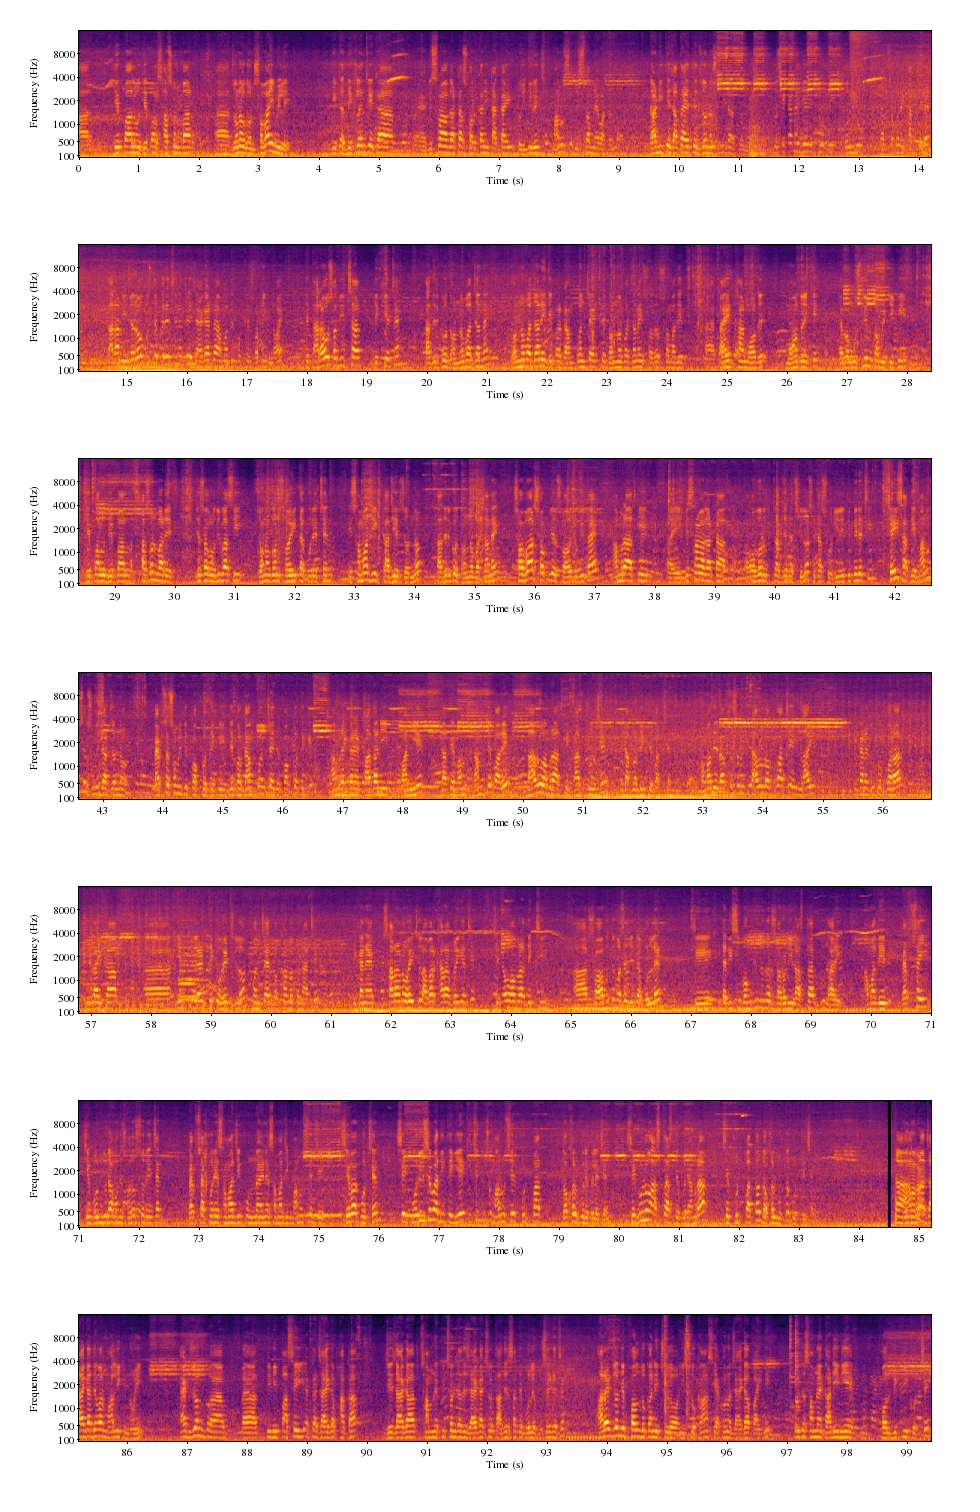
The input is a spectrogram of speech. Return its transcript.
আর দেপাল ও দেপাল শাসনবার জনগণ সবাই মিলে এটা দেখলেন যে এটা বিশ্রামাগারটা সরকারি টাকায় তৈরি হয়েছে। মানুষের বিশ্রাম নেওয়ার জন্য, গাড়িতে যাতায়াতের জন্য, সুবিধার জন্য। তো সেখানে যে দুটি বন্ধু ব্যবসা করে খাচ্ছিলেন, তারা নিজেরাও বুঝতে পেরেছিলেন যে জায়গাটা আমাদের পক্ষে সঠিক নয়। যে তারাও সদিচ্ছা দেখিয়েছেন, তাদেরকেও ধন্যবাদ জানাই। ধন্যবাদ জানাই দেপাল গ্রাম পঞ্চায়েতকে, ধন্যবাদ জানাই সদস্য আমাদের তাহের খান মহোদয়, মহোদয়কে এবং মুসলিম কমিটিকে দেপাল ও দেপাল শাসনবারের যে সকল অধিবাসী জনগণ সহায়তা করেছেন এই সামাজিক কাজের জন্য, তাদেরকেও ধন্যবাদ জানাই। সবার সক্রিয় সহযোগিতায় আমরা আজকে এই বিশ্রামাগারটা অবরোধটা যেটা ছিল, সেটা সরিয়ে নিতে পেরেছি। সেই সাথে মানুষের সুবিধার জন্য ব্যবসা সমিতির পক্ষ থেকে নেপাল গ্রাম পঞ্চায়েতের পক্ষ থেকে আমরা এখানে পাদানি বানিয়ে যাতে মানুষ নামতে পারে, তারও আমরা আজকে কাজ চলছে, এটা আপনারা দেখতে পাচ্ছেন। আমাদের ব্যবসা সমিতির আরও লক্ষ্য আছে, এই লাইট এখানে দুটো করার। এই লাইটটা এমপি ল্যান্ড থেকে হয়েছিল পঞ্চায়েত রক্ষণাবেক্ষণ আছে। এখানে সারানো হয়েছিল আবার খারাপ হয়ে গেছে সেটাও আমরা দেখছি। আর সভাপতি মাসে যেটা বললেন যে এটা ঋষি বঙ্কিমচন্দ্র সরণী রাস্তার দুধারে। আমাদের ব্যবসায়ী যে বন্ধুরা আমাদের সদস্য রয়েছেন ব্যবসা করে সামাজিক উন্নয়নে সামাজিক মানুষের যে সেবা করছেন সেই পরিষেবা দিতে গিয়ে কিছু কিছু মানুষের ফুটপাত দখল করে ফেলেছেন। সেগুলো আস্তে আস্তে করে আমরা সেই ফুটপাতটাও দখলমুক্ত করতে চাই। না আমরা জায়গা দেওয়ার মালিক নই। একজন তিনি পাশেই একটা জায়গা ফাঁকা, যে জায়গা সামনে পিছনে যাদের জায়গা ছিল তাদের সাথে বলে বসে গেছে। আরেকজন যে ফল দোকানি ছিল ঈশ্বর খাঁ সে এখনও জায়গা পায়নি। ওই তো সামনে গাড়ি নিয়ে ফল বিক্রি করছে।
